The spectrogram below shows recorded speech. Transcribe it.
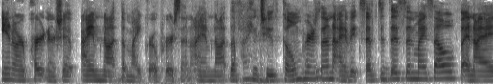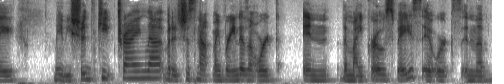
in our partnership, I am not the micro person. I am not the fine tooth comb person. I've accepted this in myself and I maybe should keep trying that, but it's just not my brain doesn't work in the micro space. It works in the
